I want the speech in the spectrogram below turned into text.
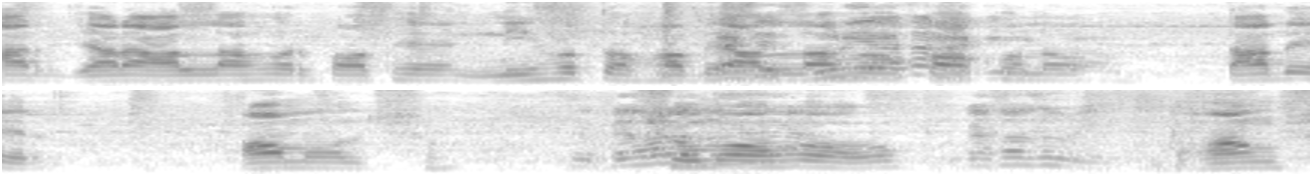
আর যারা আল্লাহর পথে নিহত হবে আল্লাহ কখনো তাদের অমল সমূহ ধ্বংস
